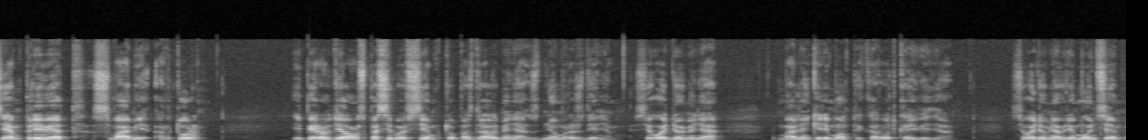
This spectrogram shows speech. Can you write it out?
Всем привет, с вами Артур. И первым делом спасибо всем, кто поздравил меня с днем рождения. Сегодня у меня маленький ремонт и короткое видео. Сегодня у меня в ремонте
